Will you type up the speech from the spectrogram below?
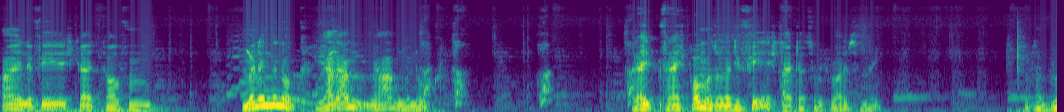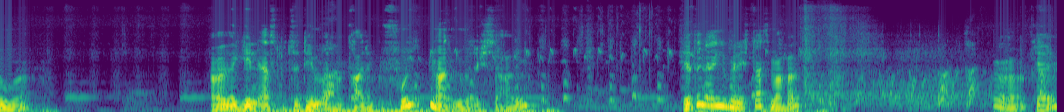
Eine Fähigkeit kaufen. Haben wir denn genug? Ja, wir haben, wir haben genug. Vielleicht, vielleicht brauchen wir sogar die Fähigkeit dazu, ich weiß es nicht. Das eine Blume. Aber wir gehen erstmal zu dem, was wir gerade gefunden hatten, würde ich sagen. Hier denn eigentlich, wenn ich das mache? Ah, okay.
